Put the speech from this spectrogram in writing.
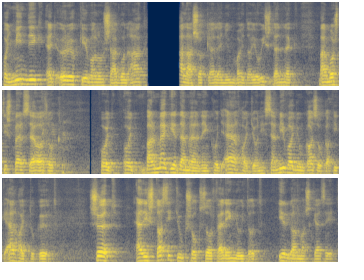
hogy mindig egy örökké valóságon át hálásak kell legyünk majd a jó Istennek, már most is persze azok, hogy, hogy bár megérdemelnénk, hogy elhagyjon, hiszen mi vagyunk azok, akik elhagytuk őt. Sőt, el is taszítjuk sokszor felénk nyújtott irgalmas kezét.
